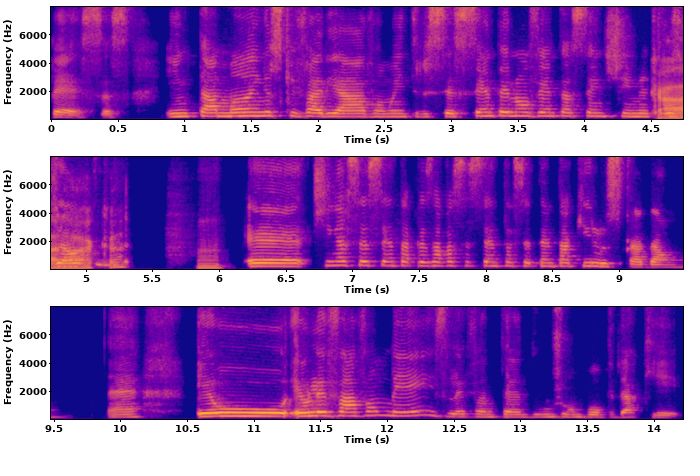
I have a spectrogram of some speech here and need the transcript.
peças, em tamanhos que variavam entre 60 e 90 centímetros Caraca. de altura. Ah. É, tinha 60, pesava 60, 70 quilos cada um. Né? Eu, eu levava um mês levantando um João Bobo daqueles.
